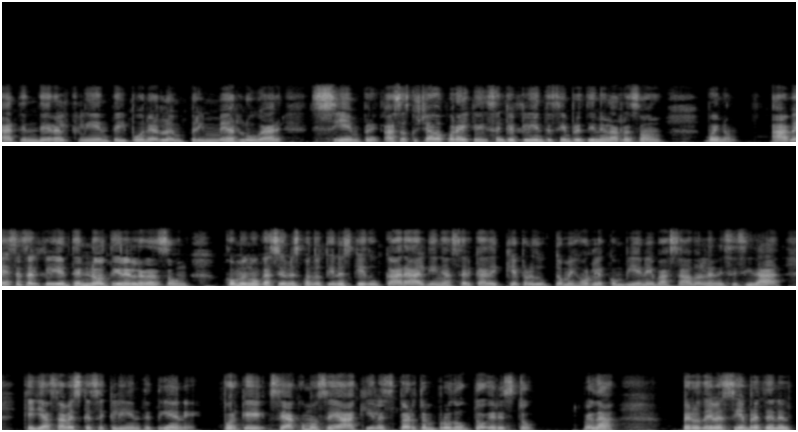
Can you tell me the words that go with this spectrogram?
atender al cliente y ponerlo en primer lugar siempre. ¿Has escuchado por ahí que dicen que el cliente siempre tiene la razón? Bueno, a veces el cliente no tiene la razón, como en ocasiones cuando tienes que educar a alguien acerca de qué producto mejor le conviene basado en la necesidad que ya sabes que ese cliente tiene. Porque sea como sea, aquí el experto en producto eres tú, ¿verdad? Pero debes siempre tener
